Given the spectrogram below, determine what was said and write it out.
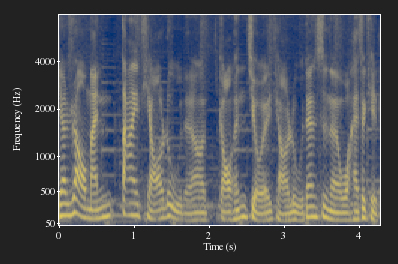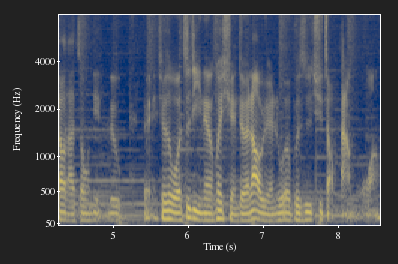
要绕蛮大一条路的，然后搞很久的一条路，但是呢，我还是可以到达终点路。对，就是我自己呢会选择绕远路，而不是去找大魔王。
